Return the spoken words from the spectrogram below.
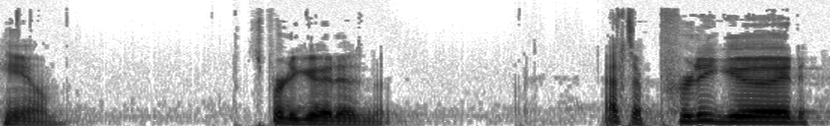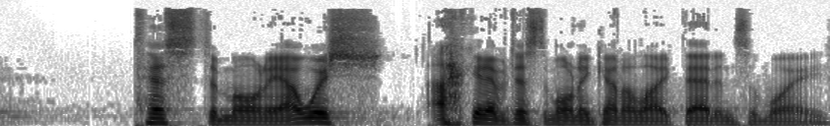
him. It's pretty good, isn't it? That's a pretty good testimony. I wish I could have a testimony kind of like that in some ways.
